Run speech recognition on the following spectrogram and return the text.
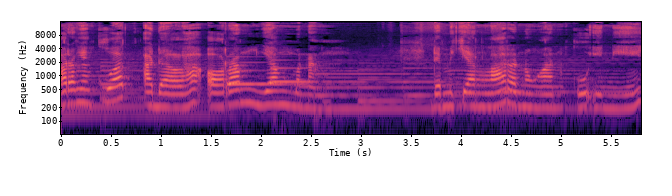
Orang yang kuat adalah orang yang menang. Demikianlah renunganku ini.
